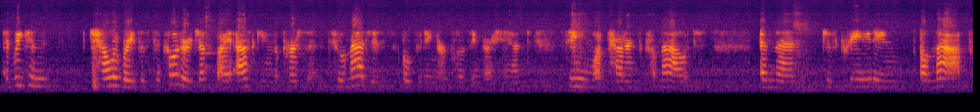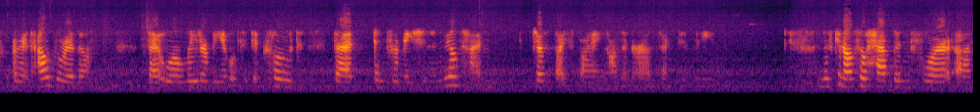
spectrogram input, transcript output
And we can calibrate this decoder just by asking the person to imagine opening or closing their hand, seeing what patterns come out, and then just creating a map or an algorithm that will later be able to decode that information in real time just by spying on the neuron's activity. And this can also happen for um,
